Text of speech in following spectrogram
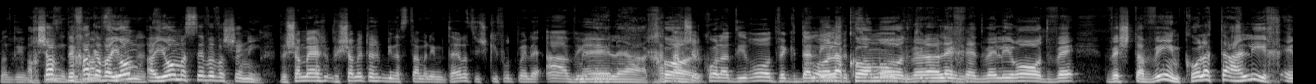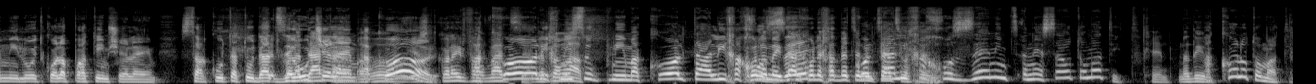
מדהים. עכשיו, דרך אגב, היום. היום הסבב השני. ושם ושם הייתה מן הסתם, אני מתאר לעצמי, שקיפות מלאה. מלאה, חתך הכל. של כל הדירות, וגדלים, כל הקומות. וללכת, ולראות, ו- ושתבין, כל התהליך, הם מילאו את כל הפרטים שלהם, סרקו את התעודת כל זהות הדאטה, שלהם, ברור, הכל. יש את כל האינפורמציה, הכל. הכניסו פנימה, כל תהליך החוזה. המידע על כל אחד בעצם נמצא כל תהליך אצלכם. החוזה נמצא- נעשה אוטומטית. כן, מדהים. הכל אוטומטי.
